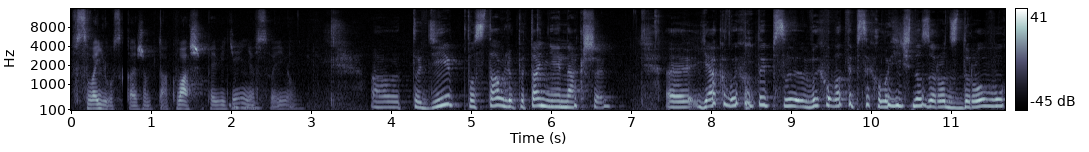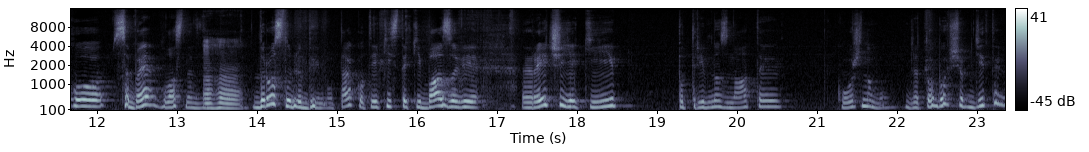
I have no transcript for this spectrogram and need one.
в свое, скажем так, ваше поведение в свое. А, Тоді поставлю питання інакше. Е, Як виховати, пс- виховати психологічно зарод здорового себе, власне, Мгм. дорослу людину? Так? От якісь такі базові е, речі, які потрібно знати кожному для того, щоб діти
